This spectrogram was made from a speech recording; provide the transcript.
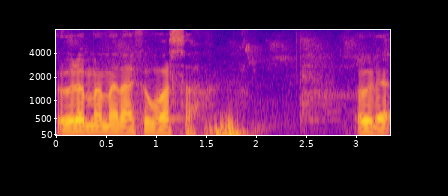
öğrenme merakı varsa öyle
